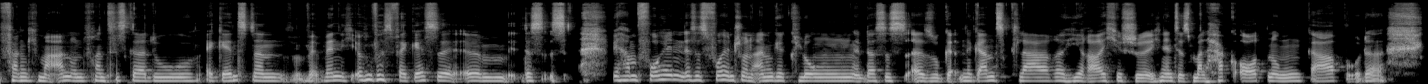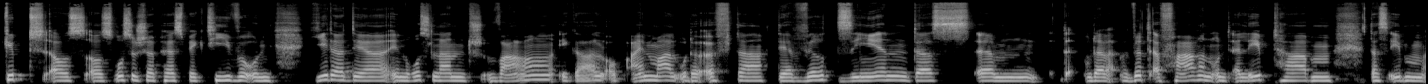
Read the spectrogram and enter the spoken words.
fange ich mal an und Franziska, du ergänzt dann, wenn ich irgendwas vergesse. Ähm, das ist, wir haben vorhin, es ist vorhin schon angeklungen, dass es also eine ganz klare hierarchische, ich nenne es jetzt mal Hackordnung gab oder gibt aus, aus russischer Perspektive. Und jeder, der in Russland war, egal ob einmal oder öfter, der wird sehen, dass ähm, oder wird erfahren und erlebt haben, dass eben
